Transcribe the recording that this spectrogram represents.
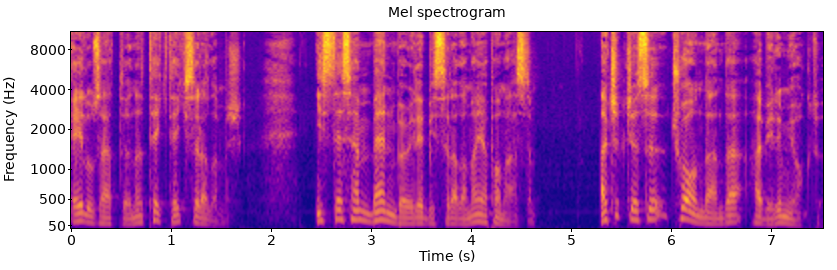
el uzattığını tek tek sıralamış. İstesem ben böyle bir sıralama yapamazdım. Açıkçası çoğundan da haberim yoktu.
